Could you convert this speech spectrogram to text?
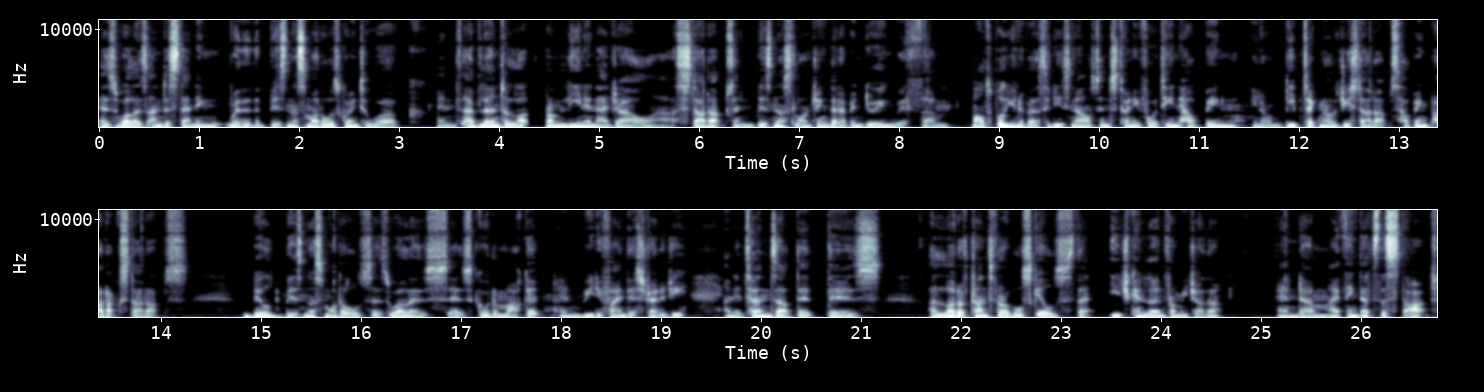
as well as understanding whether the business model is going to work, And I've learned a lot from lean and agile uh, startups and business launching that I've been doing with um, multiple universities now since 2014, helping, you know, deep technology startups, helping product startups build business models as well as, as go to market and redefine their strategy. And it turns out that there's a lot of transferable skills that each can learn from each other. And um, I think that's the start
